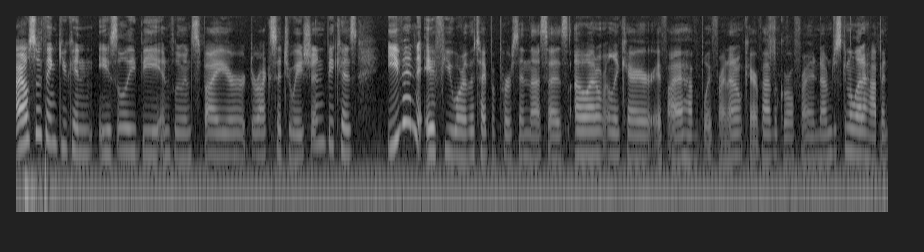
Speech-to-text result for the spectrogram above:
I also think you can easily be influenced by your direct situation because even if you are the type of person that says, "Oh, I don't really care if I have a boyfriend. I don't care if I have a girlfriend. I'm just going to let it happen."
